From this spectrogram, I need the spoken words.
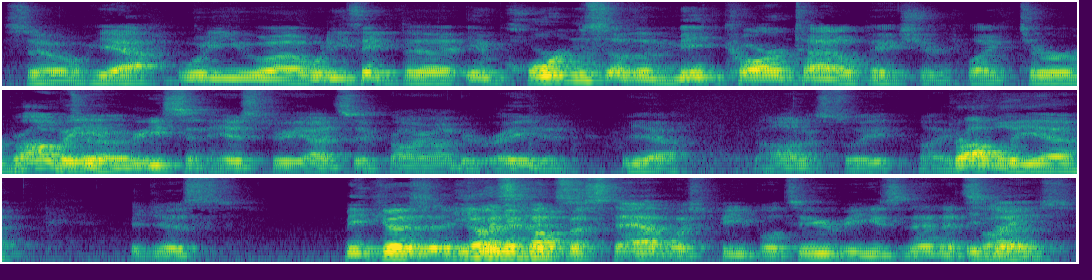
So yeah, what do you uh, what do you think the importance of the mid card title picture like to Probably to- in recent history, I'd say probably underrated. yeah Honestly. Like, probably yeah it just. because It even does if help it's, establish people too, because then it's it like does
